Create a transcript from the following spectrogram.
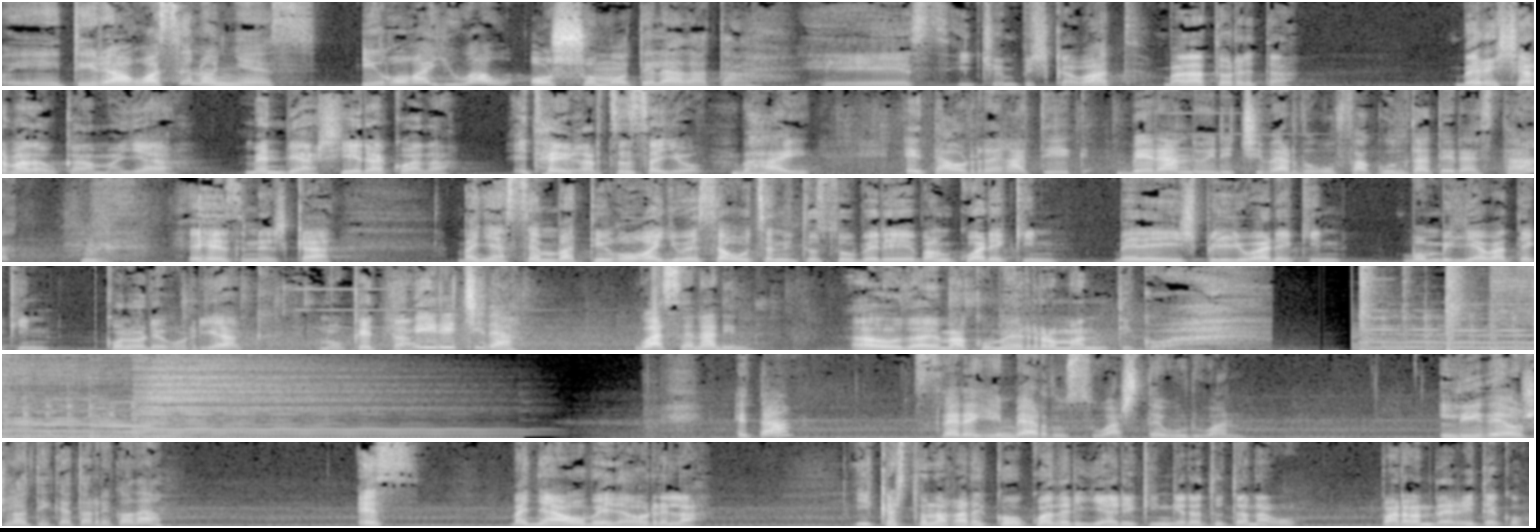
Ai, tira, guazen oinez. Igogailu hau oso motela data. Ez, itxoen pixka bat, badatorreta. Bere xarma dauka, maia, mende hasierakoa da. Eta igartzen zaio? Bai, eta horregatik berandu iritsi behar dugu fakultatera, ezta? Ez, neska. Baina zenbat igogailu ezagutzen dituzu bere bankuarekin, bere ispiluarekin, bombila batekin, kolore gorriak, moketa... Iritsi da, guazen harin. Hau da emakume romantikoa. Eta, zer egin behar duzu asteburuan? Lide oslotik etorriko da? Ez, baina hobe da horrela. Ikastola gareko kuadrillarekin geratuta nago, parranda egiteko.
